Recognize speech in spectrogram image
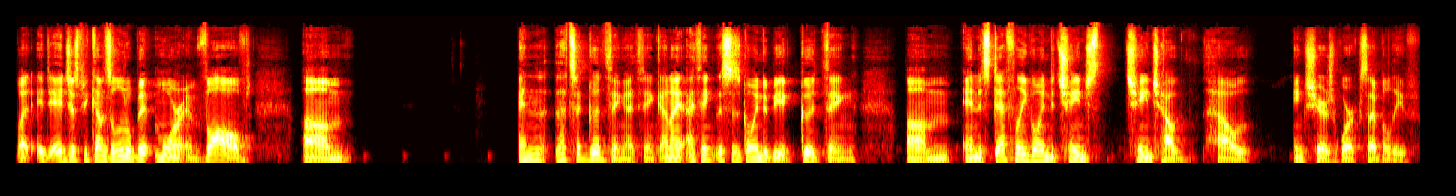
But it it just becomes a little bit more involved, um, and that's a good thing, I think. And I, I think this is going to be a good thing, um, and it's definitely going to change change how how Inkshares works. I believe.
